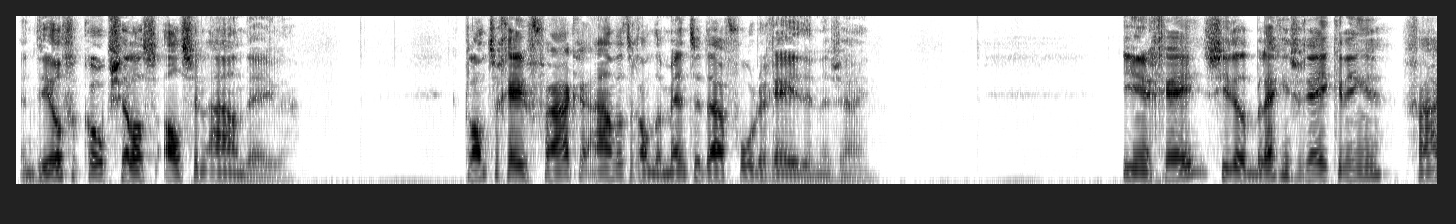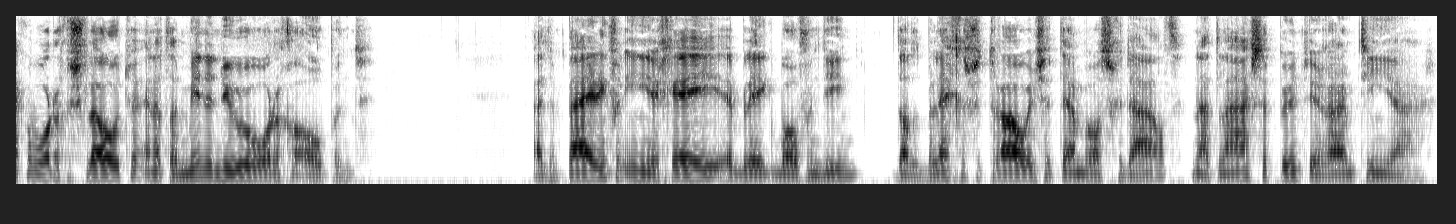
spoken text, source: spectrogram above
Een deel verkoopt zelfs al zijn aandelen. Klanten geven vaker aan dat rendementen daarvoor de redenen zijn. ING ziet dat beleggingsrekeningen vaker worden gesloten en dat er minder nieuwe worden geopend. Uit een peiling van ING bleek bovendien dat het beleggersvertrouwen in september was gedaald naar het laagste punt in ruim 10 jaar.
